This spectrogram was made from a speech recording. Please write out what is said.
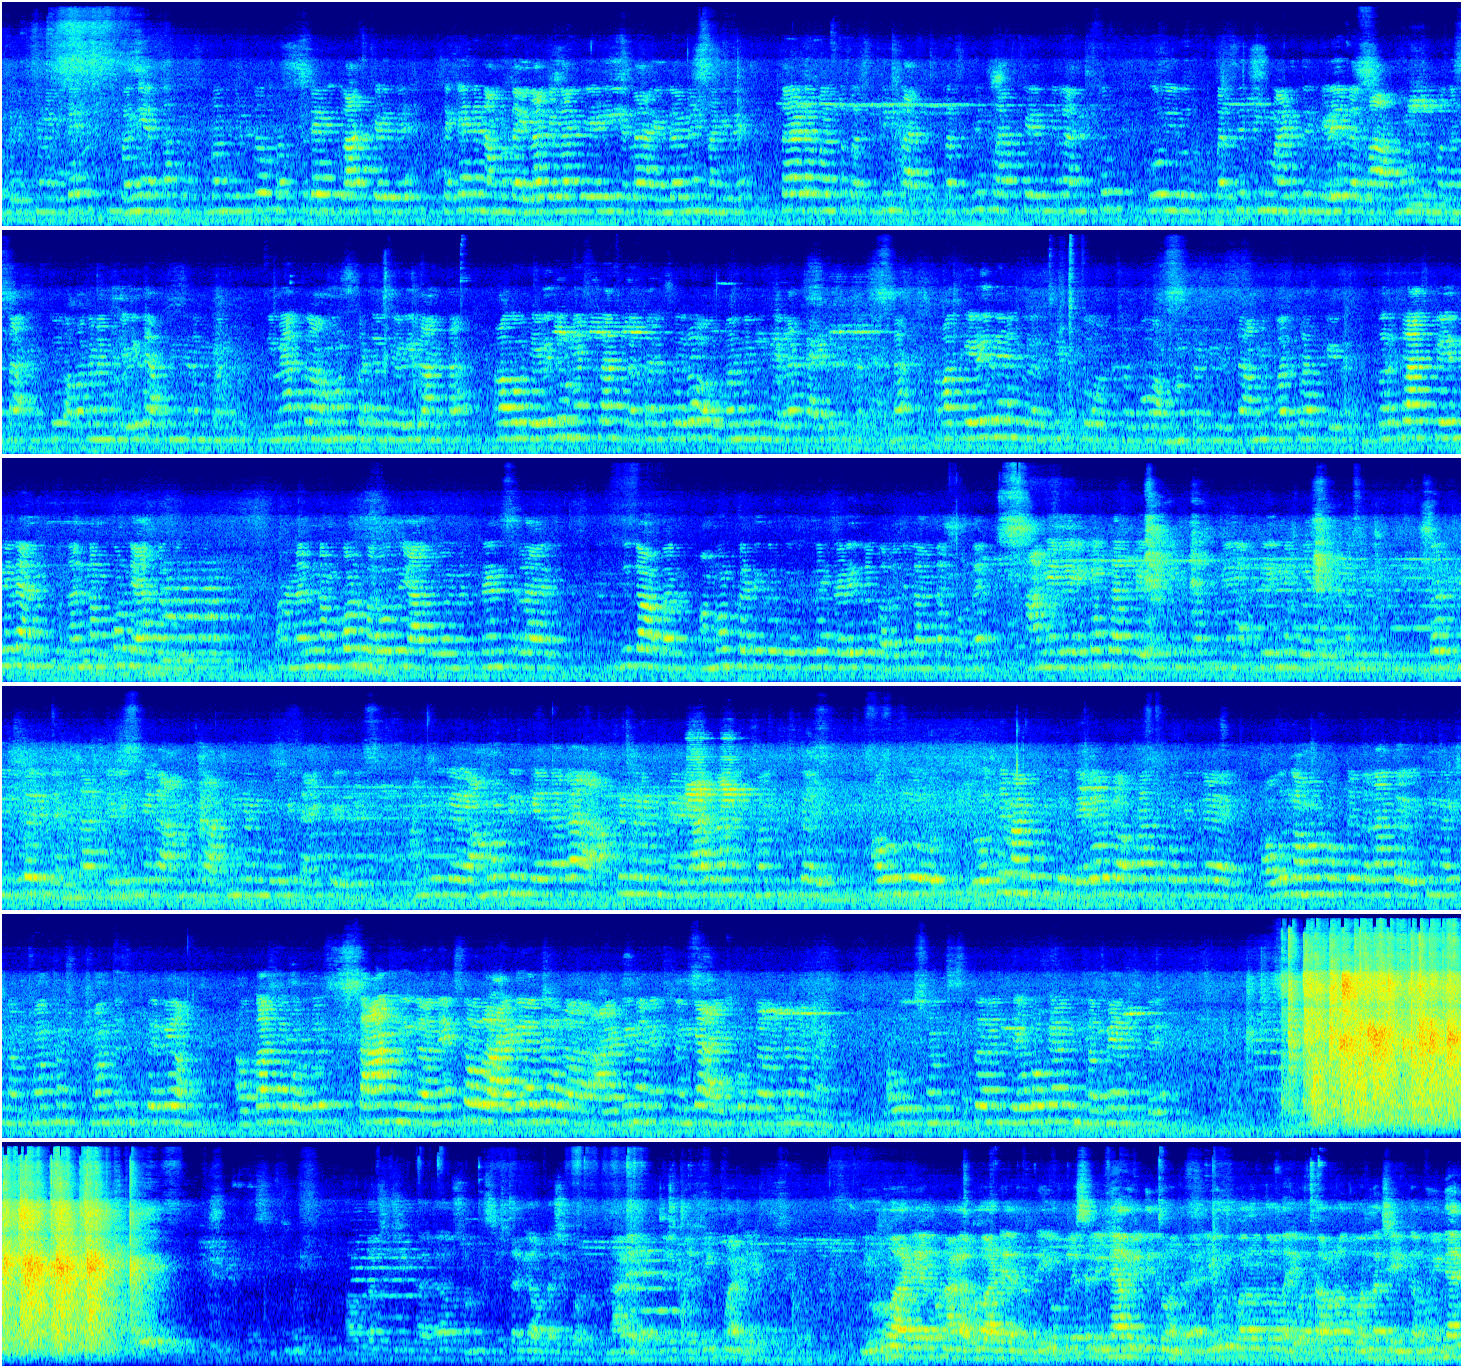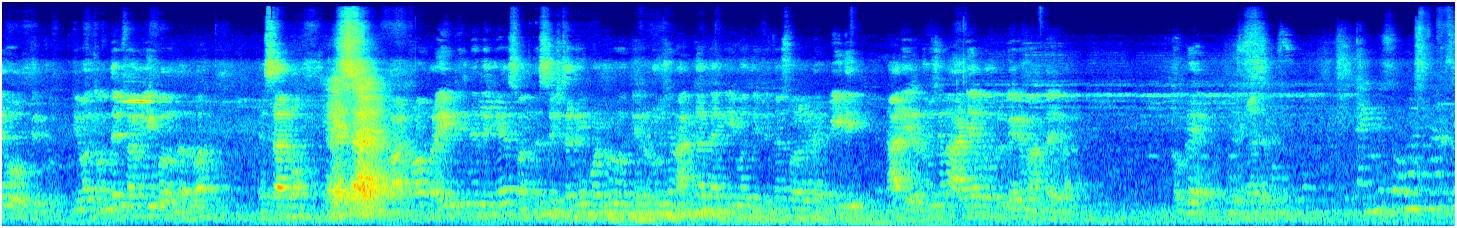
ಸೆಲೆಕ್ಷನ್ ಆಗಿದೆ ಬನ್ನಿ ಅಂತ ಬಂದುಬಿಟ್ಟು ಫಸ್ಟ್ ಡೇ ಕ್ಲಾಸ್ ಕೇಳಿದೆ. ಸೆಕೆಂಡ್ ಡೇ ನಾನು ಡೈಲಾಗ್ ಎಲ್ಲ ಕೇಳಿ, ಎಲ್ಲ ಎಂಜಾಯ್ಮೆಂಟ್ ಆಗಿದೆ ಥರ್ಡ್ ಡೇ ಬಂತು ಪರ್ಸಿಟಿಂಗ್ ಕ್ಲಾಸ್ ಪರ್ಸಿಟಿಂಗ್ ಕ್ಲಾಸ್ ಕೇಳಿದ್ಮೇಲೆ ಅನಿಸ್ತು, ಓ, ಇವರು ಪರ್ಸಿಟಿಂಗ್ ಮಾಡಿದ್ದು ಹೇಳಿರಲ್ವಾ ಅಮೌಂಟ್ ಅಂತ ಅನಿಸ್ತು ಅವಾಗ ನಾನು ಹೇಳಿದೆ ಅಪ್ಪಿಂಗ್ ಮೇಡಮ್ ನೀವು ಯಾಕೆ ಅಮೌಂಟ್ ಕಟ್ಟೋದು ಹೇಳಿಲ್ಲ ಅಂತ. ಅವಾಗ ಅವ್ರು ಹೇಳಿದ್ರು ನೆಕ್ಸ್ಟ್ ಕ್ಲಾಸ್ ಬರ್ತಾರೆ ಸರ್ ಅವ್ರು ಬಂದ್ಮೇಲೆ ನಿಮಗೆಲ್ಲ ಕ್ಲಾರಿಟಿ ಸಿಗ್ತದೆ ಅಂತ. ಅವಾಗ ಕೇಳಿದೆ ನನಗೆ ಸಿಕ್ತು ಒಂದು ಸ್ವಲ್ಪ ಅಮೌಂಟ್ ಕಟ್ಟಿ ಅಂತ ಆಮೇಲೆ ವರ್ಕ್ ಕ್ಲಾಸ್ ಕೇಳಿದೆ. ವರ್ಕ್ ಕ್ಲಾಸ್ ಕೇಳಿದ್ಮೇಲೆ ಅನಿಸ್ತು, ನಾನು ನಂಬ್ಕೊಂಡು ಯಾರು ಬರಬೇಕು? ನನ್ನ ನಂಬ್ಕೊಂಡು ಬರೋದು ಯಾರು? ನನ್ನ ಫ್ರೆಂಡ್ಸ್ ಎಲ್ಲ ಈಗ ಅಮೌಂಟ್ ಕಟ್ಟಿದ್ರು ಬೆಳೆದ್ರೆ ಬರೋದಿಲ್ಲ ಅಂತ ಅಂದ್ಕೊಂಡೆ. ಆಮೇಲೆ ಇನ್ಕಮ್ ಕ್ಲಾಸ್ ಕೇಳಿ ಇನ್ಕಮ್ ಕ್ಲಾಸ್ ಮೇಲೆ ಕೇಳಿದ್ಮೇಲೆ ಹೋಯ್ತು ಸರ್ ಫ್ಯೂಚರ್ ಇದೆ ಅಂತ ಕೇಳಿದ ಮೇಲೆ ಆಮೇಲೆ ಅಪ್ಪನ ಮೇಡಮ್ಗೆ ಹೋಗಿ ಥ್ಯಾಂಕ್ಸ್ ಹೇಳಿದೆ ಆಮೇಲೆ ಅಮೌಂಟಿನ ಕೇಳಿದಾಗ ಅಪ್ಪನ ಮೇಡಮ್ ಯಾರು ನನ್ನ ಸ್ವಂತ ಸಿಸ್ಟರು ಅವರು ಯೋಚನೆ ಮಾಡಬೇಕಿತ್ತು ಬೇರೆಯವ್ರಿಗೆ ಅವಕಾಶ ಕೊಟ್ಟಿದ್ರೆ ಅವ್ರಿಗೆ ಅಮೌಂಟ್ ಹೋಗ್ತೈತಲ್ಲ ಅಂತ ಯೋಚನೆ ಮಾಡಿ ನಮ್ಮ ಸ್ವಂತ ಸ್ವಂತ ಸಿಸ್ಟರ್ಗೆ ಅವಕಾಶ ಕೊಟ್ಟು ತಾನು ಈಗ ನೆಕ್ಸ್ಟ್ ಅವ್ರ ಆರ್ ಡಿ ಆದರೆ ಅವ್ರ ಆರ್ ಡಿನ ನೆಕ್ಸ್ಟ್ ನನಗೆ ಆರ್ ಡಿ ಕೊಡ್ತಾರಂತ ನಾನು ಅವ್ರು ಸ್ವಂತ ಸಿಸ್ಟರ್ ಅನಿಸುತ್ತೆ ಅವಕಾಶ ಸಿಕ್ಕಾಗ ಸ್ವಂತ ಸಿಸ್ಟರ್ಗೆ ಅವಕಾಶ ಕೊಡೋದು ನಾಳೆ ಜಸ್ಟ್ ಥಿಂಕ್ ಮಾಡಿ ಇವರು ಆಡಿ ಆದ್ರು ನಾಳೆ ಅವರು ಆಡಿ ಆದ್ರೆ ಇವ್ರ ಪ್ಲೇಸಲ್ಲಿ ಇನ್ಯಾರು ಇದ್ದಿದ್ರು ಅಂದ್ರೆ ಇವ್ರಿಗೆ ಬರುವಂತ ಒಂದು ಐವತ್ತು ಸಾವಿರ ಅಥವಾ ಒಂದು ಲಕ್ಷ ಇನ್ಕಮ್ ಇನ್ಯಾರಿಗೂ ಹೋಗ್ತಿತ್ತು ಇವಾಗ ಒಂದೇ ಫ್ಯಾಮಿಲಿಗೆ ಬರೋದಲ್ವಾ ಹೆಸರು. ಬಾಟ್ಮ ರೈಟ್ ಇದ್ದಿದ್ದಕ್ಕೆ ಸ್ವಂತ ಸಿಸ್ಟರ್ಗೆ ಕೊಟ್ಟರು ಎರಡು ಜನ ಅಕ್ಕ ತಂಗಿ ಇವತ್ತು ಬಿಸ್ನೆಸ್ ಒಳಗಡೆ ಬೀಡಿ ನಾಳೆ ಎರಡು ಜನ ಆಡಿ ಆಗೋದ್ರು ಬೇರೆ ಮಾತಾ ಇಲ್ಲ Okay. Yes. Thank you so much, ma'am.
